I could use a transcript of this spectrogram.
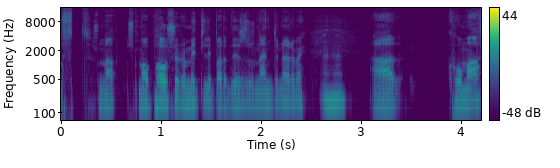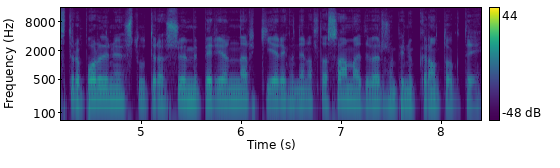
oft svona smá pásur á milli bara til þess að svona endurnæra mig Mm -hmm. að koma aftur á borðinu, stútur af sömu byrjarnar, gera einhvern veginn alltaf sama þetta verður svona pínu Groundhog Day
